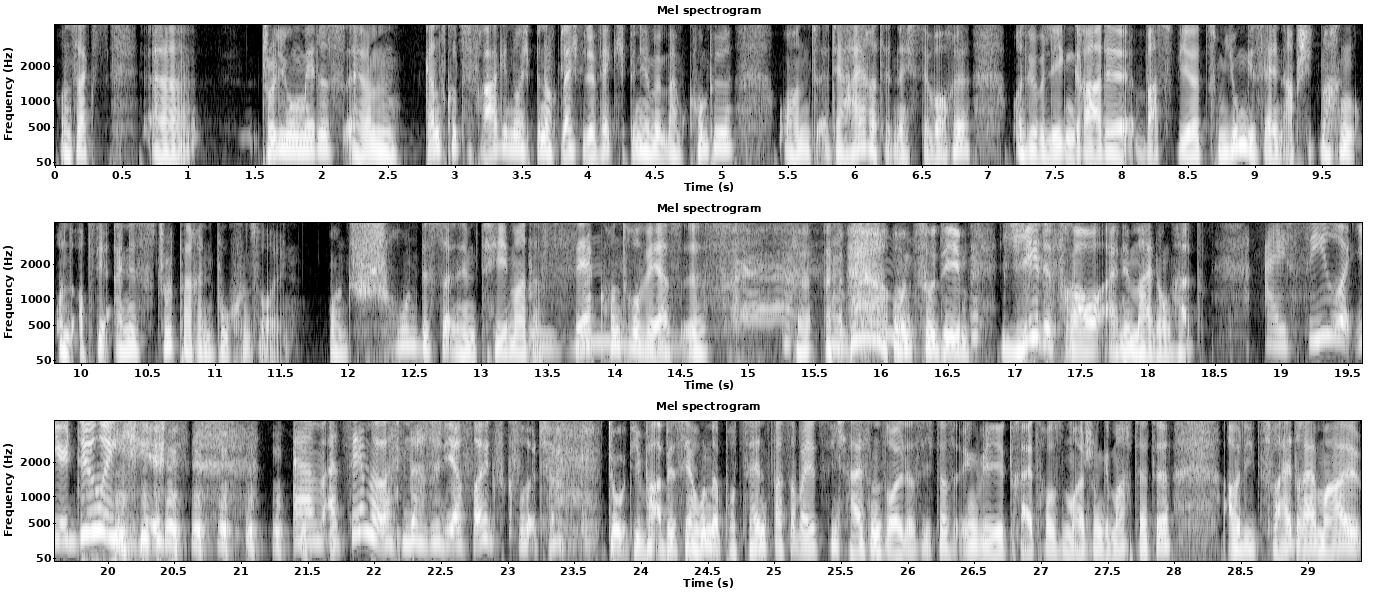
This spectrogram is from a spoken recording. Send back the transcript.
und sagst, äh, Entschuldigung, Mädels, ähm, ganz kurze Frage nur, ich bin auch gleich wieder weg. Ich bin hier mit meinem Kumpel und der heiratet nächste Woche und wir überlegen gerade, was wir zum Junggesellenabschied machen und ob wir eine Stripperin buchen sollen. Und schon bist du an einem Thema, das sehr kontrovers ist und zu dem jede Frau eine Meinung hat. I see what you're doing here. ähm, erzähl mal, was ist denn da so die Erfolgsquote? Du, die war bisher 100 Prozent, was aber jetzt nicht heißen soll, dass ich das irgendwie 3000 Mal schon gemacht hätte. Aber die zwei, drei Mal,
